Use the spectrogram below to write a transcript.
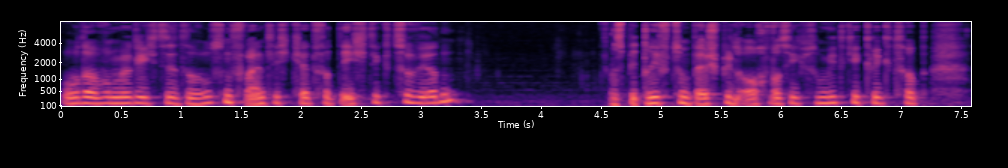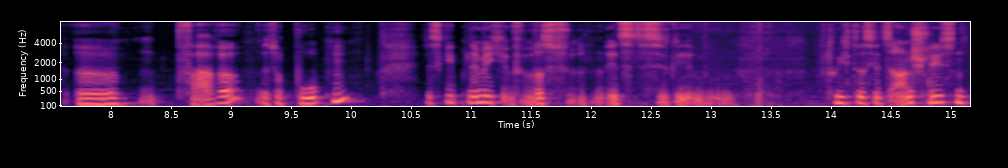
oder womöglich der Russenfreundlichkeit verdächtigt zu werden. Das betrifft zum Beispiel auch, was ich so mitgekriegt habe, äh, Pfarrer, also Popen. Es gibt nämlich, was jetzt tue ich das jetzt anschließen.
